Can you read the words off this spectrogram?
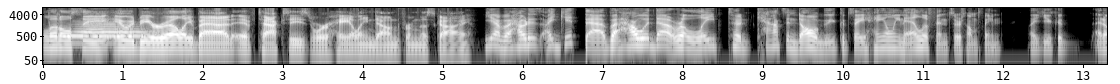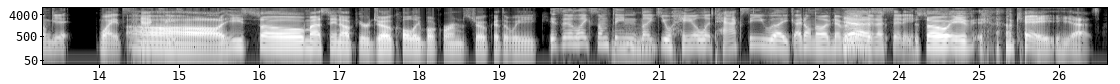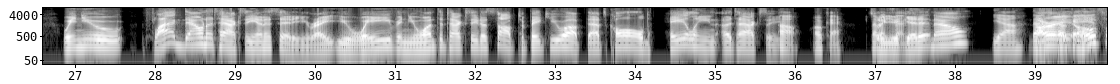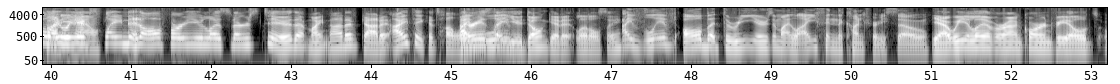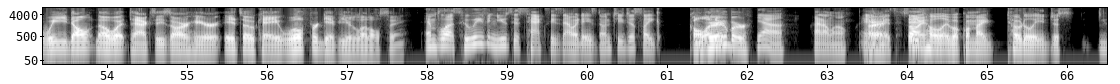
Little C, it would be really bad if taxis were hailing down from the sky. Yeah, but how does I get that? But how would that relate to cats and dogs? You could say hailing elephants or something. Like you could. I don't get why it's taxis. Oh, he's so messing up your joke, HolyBookworm's joke of the week. Is there like something Mm. like you hail a taxi? Like I don't know. I've never lived in a Yes. city. So if okay, yes. When you flag down a taxi in a city, right? You wave and you want the taxi to stop to pick you up. That's called hailing a taxi. Oh, okay. that so you sense. get it now? Yeah. all right. okay, Hopefully we now. explained it all for you listeners too that might not have got it. I think it's hilarious that you don't get it, little C. I've lived all but three years of my life in the country, so Yeah, we live around cornfields. We don't know what taxis are here. It's okay. We'll forgive you, little C. and plus, who even uses taxis nowadays? Don't you just like Call an Uber? Uber. Yeah, I don't know. right. Anyways, sorry, If- HolyBookworm. I totally just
